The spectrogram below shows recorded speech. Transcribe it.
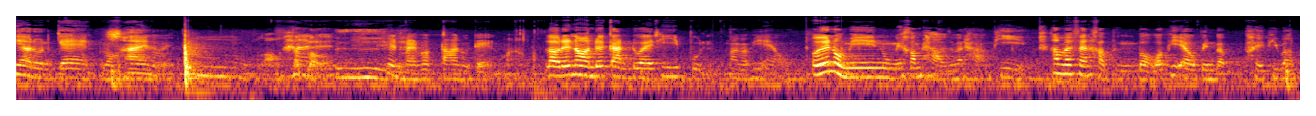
พี่อาโดนแกล้งร้องไห้เลยอืมร้องไห้แบบร้องเลยอื้อเห็นไหมแบบตาหนูแดงมากเราได้นอนด้วยกันด้วยที่ญี่ปุ่นนอนกับพี่แอลเอ้ยหนูมีหนูมีคำถามจะมาถามพี่ทำไมแฟนคลับถึงบอกว่าพี่แอลเป็นแบบภัยพิบัติ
